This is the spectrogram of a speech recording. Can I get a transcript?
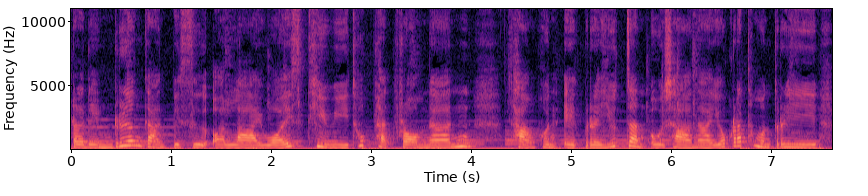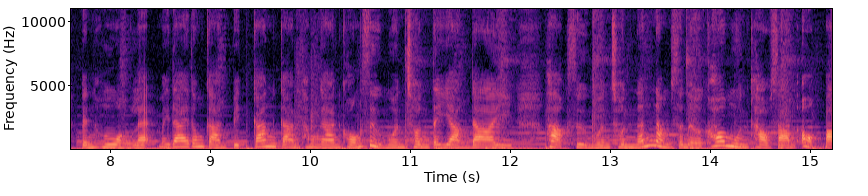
ประเด็นเรื่องการปิดสื่อออนไลน์ Voice TV ทุกแพลตฟอร์มนั้น ทางพลเอกประยุทธ์จันทร์โอชานายกรัฐมนตรี เป็นห่วงและไม่ได้ต้องการปิดกั้นการทำงานของสื่อมวลชนแต่อย่างใด หากสื่อมวลชนนั้นนำเสนอข้อมูลข่าวสารออกไป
